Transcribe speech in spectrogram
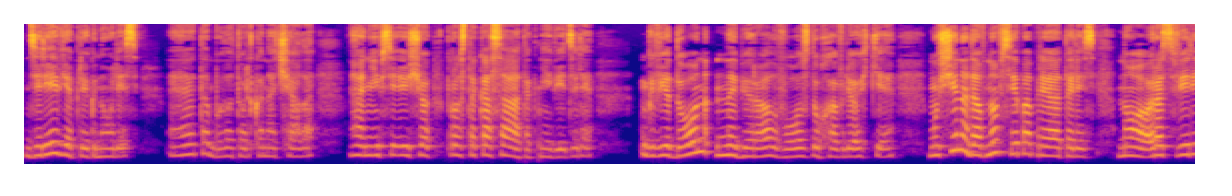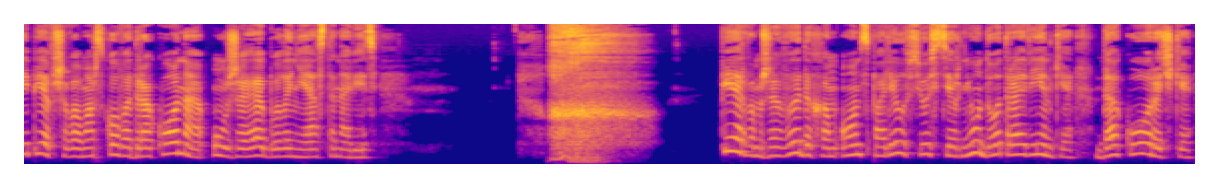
деревья пригнулись. Это было только начало. Они все еще просто косаток не видели — Гвидон набирал воздуха в легкие. Мужчины давно все попрятались, но рассверепевшего морского дракона уже было не остановить. Первым же выдохом он спалил всю стерню до травинки, до корочки,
